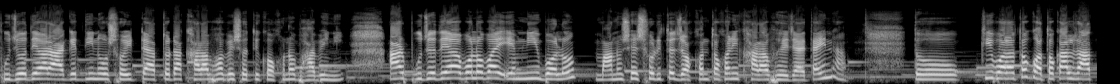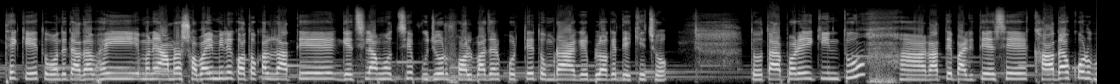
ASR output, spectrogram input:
পুজো দেওয়ার আগের দিন ওর শরীরটা এতটা খারাপ হবে সত্যি কখনো ভাবিনি। আর পুজো দেওয়া বলো বা এমনি বলো, মানুষের শরীর তো যখন তখনই খারাপ হয়ে যায়, তাই না? তো কি বলতো, গতকাল রাত থেকে তোমাদের দাদাভাই মানে আমরা সবাই মিলে গতকাল রাতে গেছিলাম হচ্ছে পুজোর ফল বাজার করতে, তোমরা আগের ব্লগে দেখেছ। তো তারপরেই কিন্তু রাতে বাড়িতে এসে খাওয়া দাওয়া করব।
